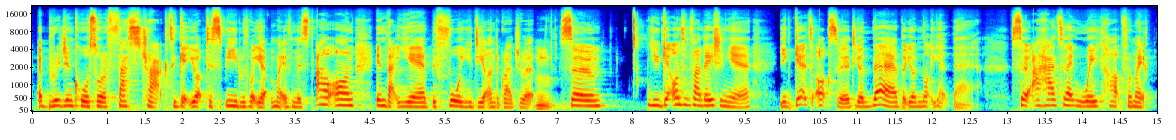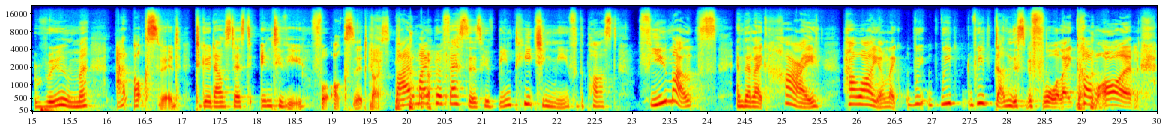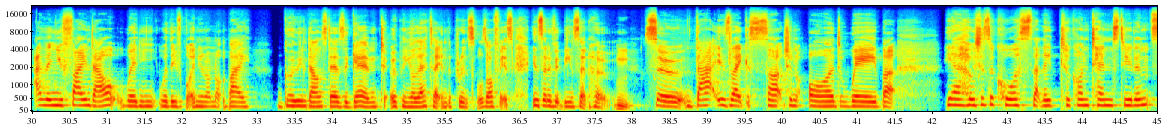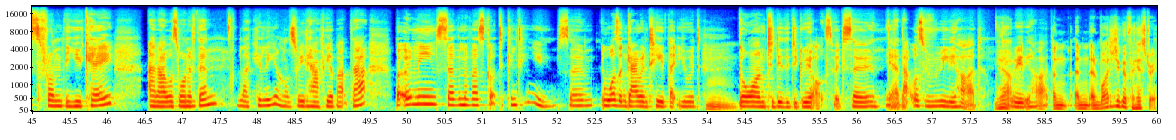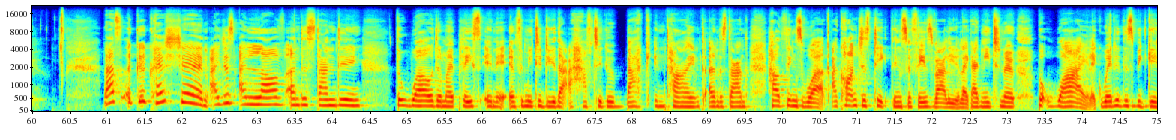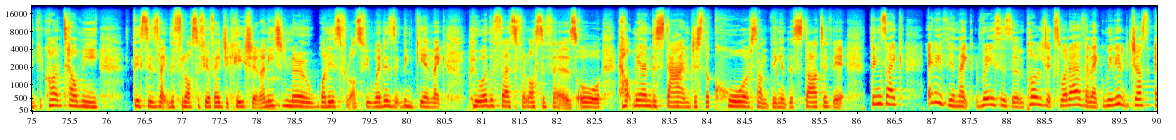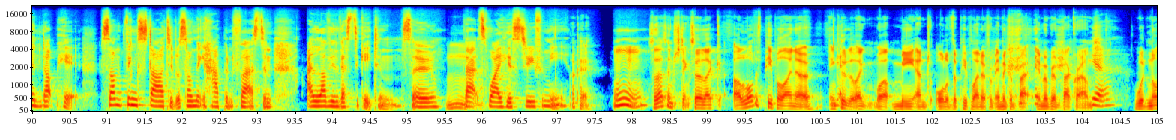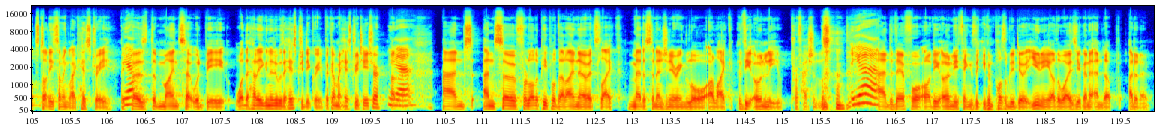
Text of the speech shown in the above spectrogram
a bridging course or a fast track to get you up to speed with what you might have missed out on in that year before you do your undergraduate. So you get onto the foundation year, you get to Oxford, you're there, but you're not yet there. So I had to like wake up from my room at Oxford to go downstairs to interview for Oxford Nice. by my professors who've been teaching me for the past few months. And they're like, hi, how are you? I'm like, we, we, we've done this before. Like, come on. And then you find out when, whether you've gotten in or not by going downstairs again to open your letter in the principal's office instead of it being sent home. Mm. So that is like such an odd way, but yeah, it was just a course that they took on 10 students from the UK and I was one of them. Luckily, I was really happy about that. But only seven of us got to continue. So it wasn't guaranteed that you would mm. go on to do the degree at Oxford. So yeah, that was really hard. Yeah. Really hard. And and and why did you go for history? That's a good question. I just, I love understanding the world and my place in it. And for me to do that, I have to go back in time to understand how things work. I can't just take things for face value. Like I need to know, but why? Like where did this begin? You can't tell me this is like the philosophy of education. I need to know what is philosophy? Where does it begin? Like, who are the first philosophers? Or help me understand just the core of something and the start of it. Things like anything like racism, politics, whatever. Like, we didn't just end up here. Something started or something happened first. And I love investigating. So that's why history for me. Okay. Mm. So that's interesting. So, like a lot of people I know, included like well, me and all of the people I know from immigrant ba- immigrant backgrounds, Yeah. Would not study something like history because the mindset would be, what the hell are you going to do with a history degree? Become a history teacher? I Yeah. know. And and so for a lot of people that I know, it's like medicine, engineering, law are like the only professions. Yeah. and therefore are the only things that you can possibly do at uni. Otherwise, you're going to end up, I don't know,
